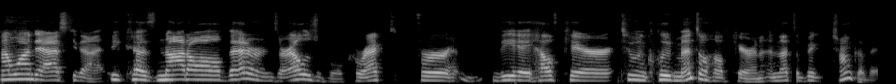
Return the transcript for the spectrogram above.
I wanted to ask you that because not all veterans are eligible, correct? For VA healthcare to include mental health care, and, and that's a big chunk of it.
